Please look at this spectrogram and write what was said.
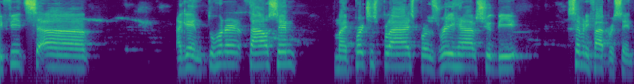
if it's uh, again two hundred thousand, my purchase price plus rehab should be seventy five percent.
